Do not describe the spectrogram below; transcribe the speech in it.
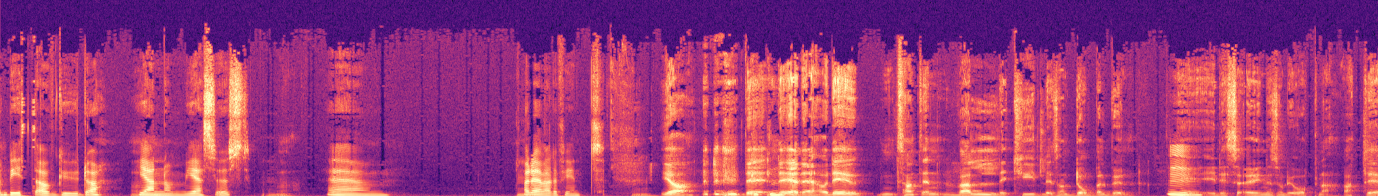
en bit av Gud da, Mm. gjennom Jesus. Mm. Um, og det er veldig fint. Ja, det, det er det. Og det er jo sant, en veldig tydelig sånn dobbel bunn Mm. i, i disse øynene som blir åpna. At det,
